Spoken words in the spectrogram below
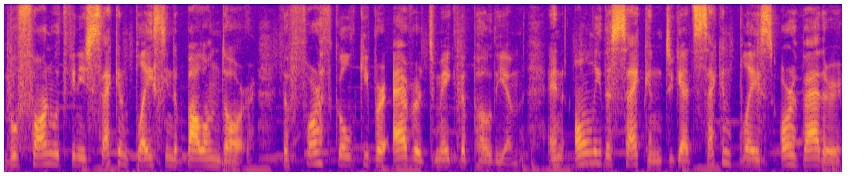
Buffon would finish second place in the Ballon d'Or, the fourth goalkeeper ever to make the podium, and only the second to get second place or better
